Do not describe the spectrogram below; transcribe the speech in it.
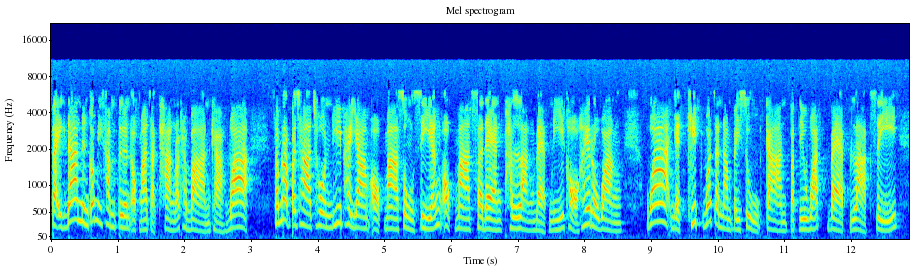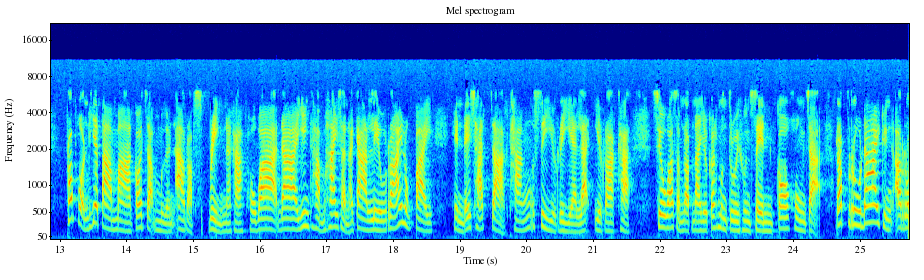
แต่อีกด้านหนึ่งก็มีคำเตือนออกมาจากทางรัฐบาลค่ะว่าสำหรับประชาชนที่พยายามออกมาส่งเสียงออกมาแสดงพลังแบบนี้ขอให้ระวัง ว่าอย่าคิดว่าจะนำไปสู่การปฏิวัติแบบหลากสี เพราะผลที่จะตามมาก็จะเหมือนอารับสปริงนะคะ เพราะว่าได้ยิ่งทำให้สถานการณ์เลวร้ายลงไป เห็นได้ชัดจากทั้งซีเรียและอิรักค่ะ เชื่อว่าสำหรับนายกรัฐมนตรีฮุนเซนก็คงจะรับรู้ได้ถึงอาร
